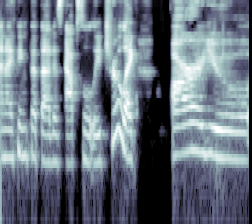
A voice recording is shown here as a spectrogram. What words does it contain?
and I think that that is absolutely true. Like are you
